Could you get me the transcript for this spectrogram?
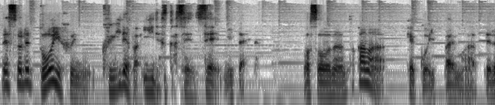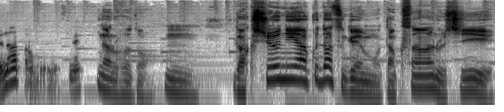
で、それどういうふうに区切ればいいですか、先生みたいなご相談とかは結構いっぱいもらってるなと思いますね。なるほど。うん。学習に役立つゲームもたくさんあるし、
